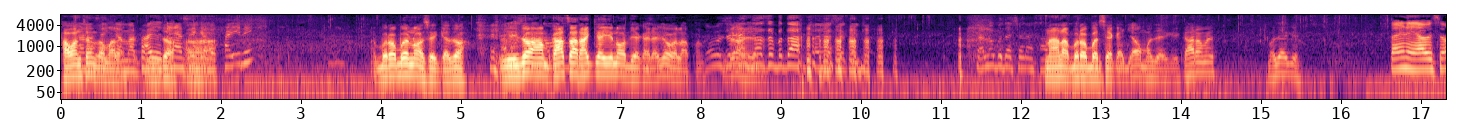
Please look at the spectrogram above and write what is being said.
ખાવાનું છે ને તમારે? બરોબર નો છે કે જો. એ જો આમ કાચા રાખ્યા એ નો દેખાડ્યા જો ઓલા પણ. બધા. બધા ના ના બરોબર શેકાઈ ગયા. મજા આવી ગઈ. કાર મજા આવી ગઈ? તઈને આવે છે.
